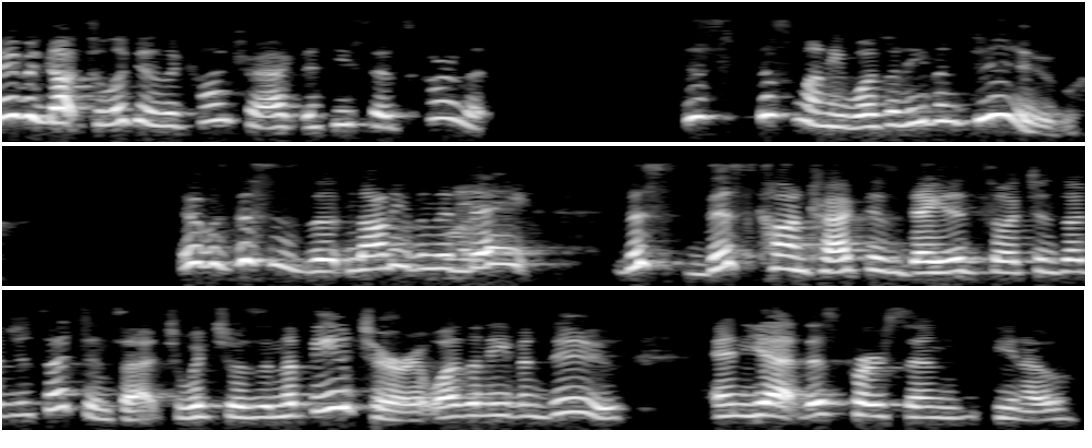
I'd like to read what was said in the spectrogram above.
David got to looking at the contract and he said, Scarlett, this, this money wasn't even due. It was, this is the, not even the date. This, this contract is dated such and such and such and such, which was in the future. It wasn't even due. And yet this person, you know,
